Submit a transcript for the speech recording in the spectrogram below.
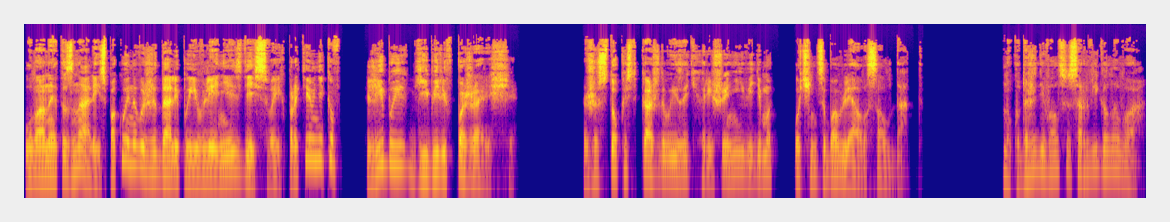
Уланы это знали и спокойно выжидали появления здесь своих противников, либо их гибели в пожарище. Жестокость каждого из этих решений, видимо, очень забавляла солдат. Но куда же девался сорви голова?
